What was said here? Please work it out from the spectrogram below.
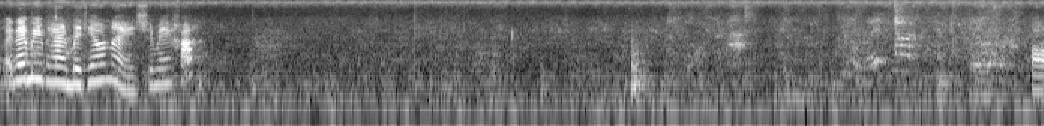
ไม่ได้มีแผนไปเที่ยวไหนใช่ไหมคะอ๋อ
